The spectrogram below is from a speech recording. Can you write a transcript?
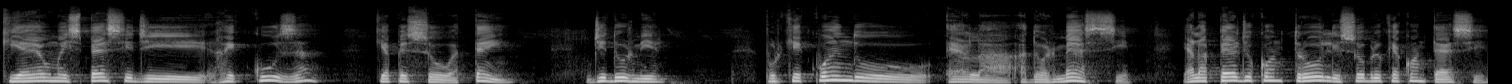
que é uma espécie de recusa que a pessoa tem de dormir. Porque quando ela adormece, ela perde o controle sobre o que acontece.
